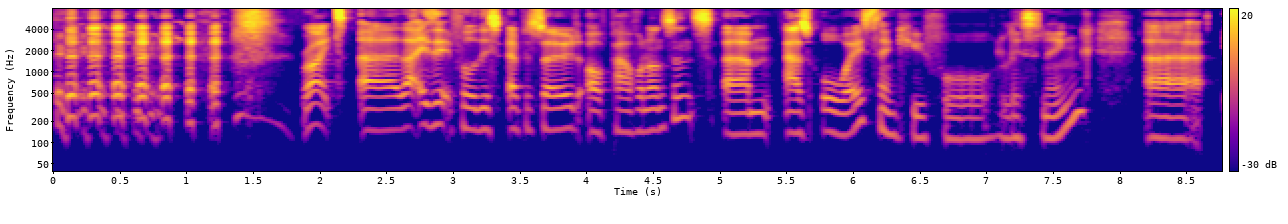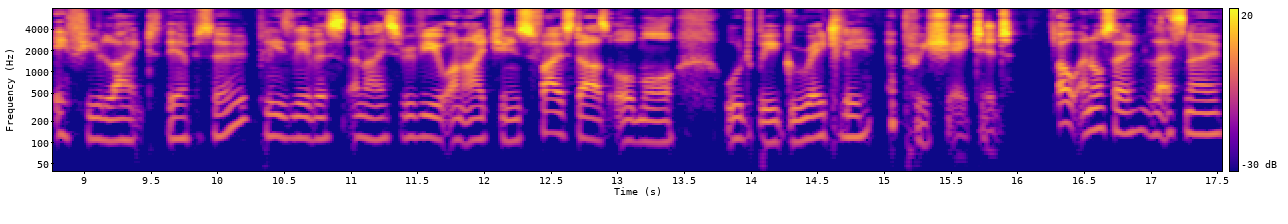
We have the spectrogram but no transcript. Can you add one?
right, uh, that is it for this episode of Powerful Nonsense. Um, as always, thank you for listening. Uh, if you liked the episode, please leave us a nice review on iTunes. Five stars or more would be greatly appreciated. Oh, and also let us know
